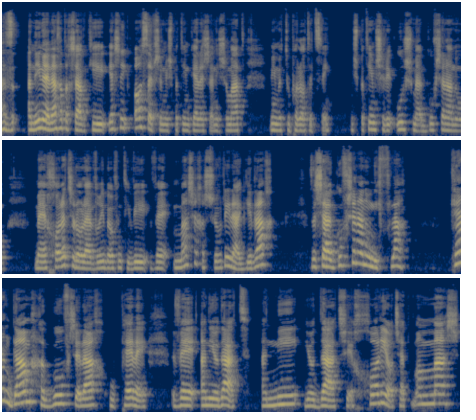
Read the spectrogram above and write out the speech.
אז אני נאנחת עכשיו כי יש לי אוסף של משפטים כאלה שאני שומעת ממטופלות אצלי. משפטים של ייאוש מהגוף שלנו, מהיכולת שלו להבריא באופן טבעי, ומה שחשוב לי להגיד לך זה שהגוף שלנו נפלא. כן, גם הגוף שלך הוא פלא, ואני יודעת, אני יודעת שיכול להיות שאת ממש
